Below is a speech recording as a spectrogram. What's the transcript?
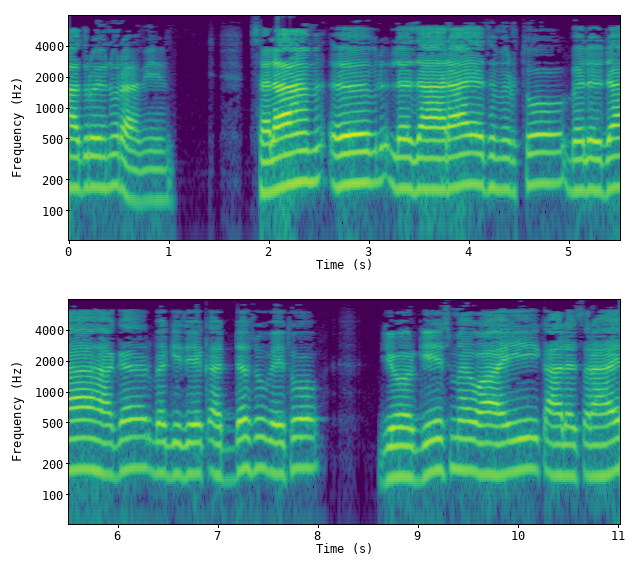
አድሮ ይኑር፣ አሜን። ሰላም እብል ለዛራ የትምህርቶ በልዳ ሀገር በጊዜ ቀደሱ ቤቶ ጊዮርጊስ መዋይ ቃለ ጽራዬ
